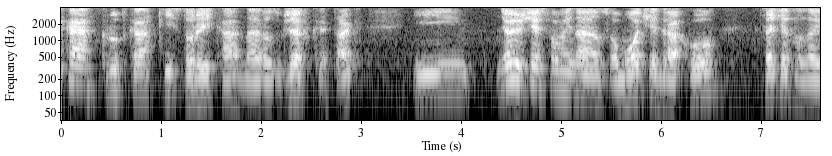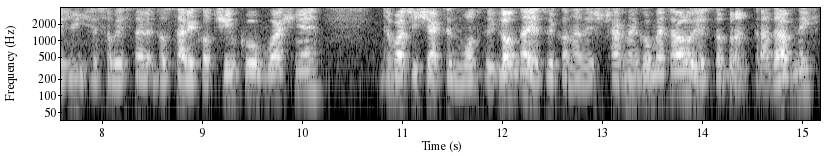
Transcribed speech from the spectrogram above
Taka krótka historyjka na rozgrzewkę, tak? I no już nie wspominając o młocie drachu, chcecie to zajrzyjcie sobie do starych odcinków właśnie. Zobaczycie jak ten młot wygląda. Jest wykonany z czarnego metalu, jest to broń pradawnych.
